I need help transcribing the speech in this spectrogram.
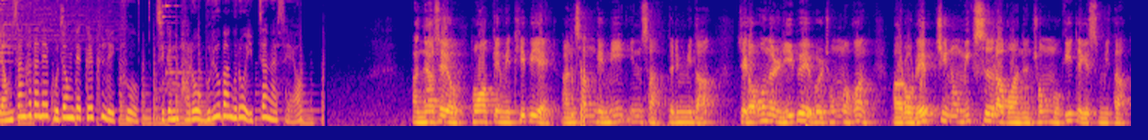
영상 하단의 고정 댓글 클릭 후 지금 바로 무료방으로 입장하세요. 안녕하세요. 동학개미TV의 안상개미 인사드립니다. 제가 오늘 리뷰해 볼 종목은 바로 랩지노믹스라고 하는 종목이 되겠습니다.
